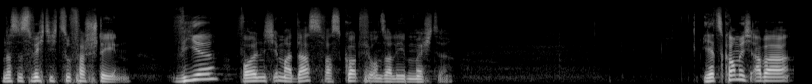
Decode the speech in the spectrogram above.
Und das ist wichtig zu verstehen. Wir wollen nicht immer das, was Gott für unser Leben möchte. Jetzt komme ich aber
